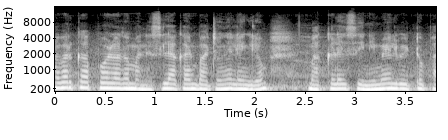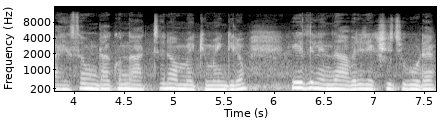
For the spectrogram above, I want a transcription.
അവർക്കപ്പോൾ അത് മനസ്സിലാക്കാൻ പറ്റുന്നില്ലെങ്കിലും മക്കളെ സിനിമയിൽ വിട്ടു പൈസ ഉണ്ടാക്കുന്ന അച്ഛനും അമ്മയ്ക്കുമെങ്കിലും ഇതിൽ നിന്ന് അവരെ രക്ഷിച്ചുകൂടെ.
